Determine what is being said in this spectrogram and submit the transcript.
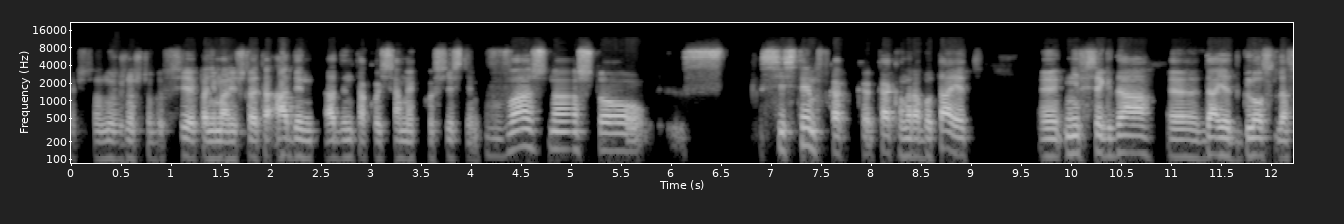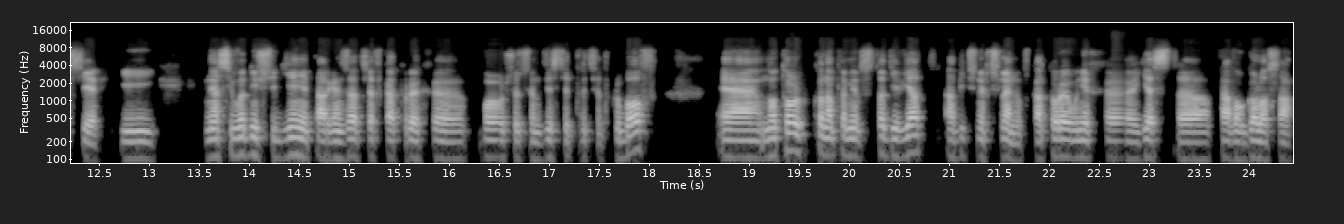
Так что нужно, чтобы все понимали, что это один, один такой самый экосистем. Важно, что систем, как, как он работает, не всегда дает глаз для всех. И на сегодняшний день это организация, в которых больше, чем 230 клубов, но только, например, 109 обычных членов, которые у них есть право голоса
